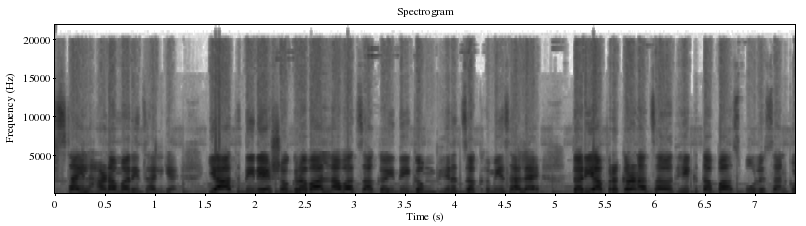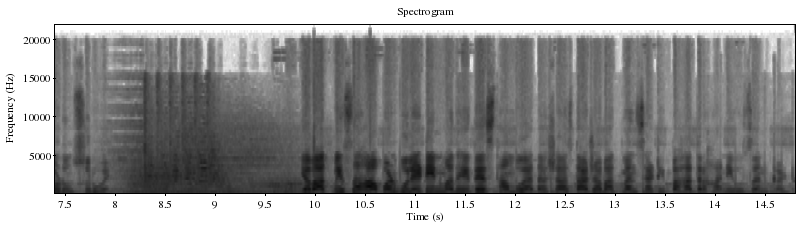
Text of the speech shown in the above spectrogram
स्टाईल हाणामारी झाली आहे. यात दिनेश अग्रवाल नावाचा कैदी गंभीर जखमी झालाय तर या प्रकरणाचा अधिक तपास पोलिसांकडून सुरू आहे. या बातमीसह आपण बुलेटिनमध्ये इथेच थांबूयात. अशाच ताज्या बातम्यांसाठी पाहत रहा न्यूज अनकट.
